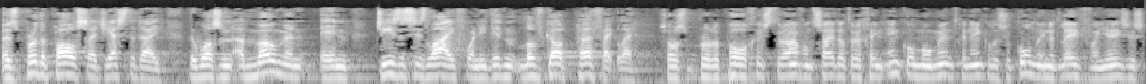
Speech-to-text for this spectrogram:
As Brother Paul said yesterday, there wasn't a moment in Jesus' life when he didn't love God perfectly. Zoals brother Paul gisteravond zei dat er geen enkel moment, geen enkele seconde in het leven van Jezus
